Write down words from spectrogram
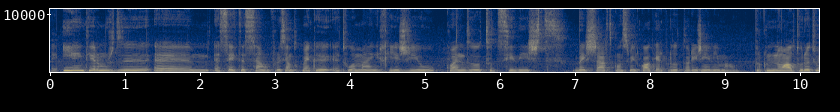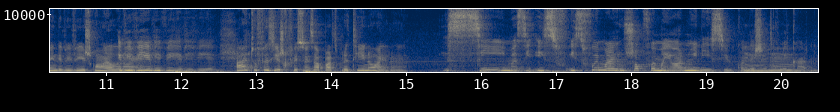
é. E em termos de uh, aceitação, por exemplo, como é que a tua mãe reagiu quando tu decidiste deixar de consumir qualquer produto de origem animal? Porque na altura tu ainda vivias com ela, eu não vivia, é? Vivia, vivia, vivia. Ah, tu fazias refeições à parte para ti, não era? Sim, mas isso, isso foi mais, o choque foi maior no início, quando uhum. deixei de comer uhum. carne.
